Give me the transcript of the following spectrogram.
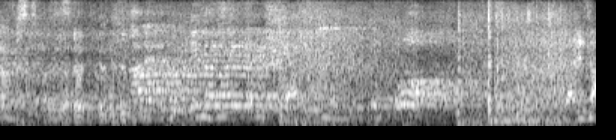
Ernst. Das wird Da ist er!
